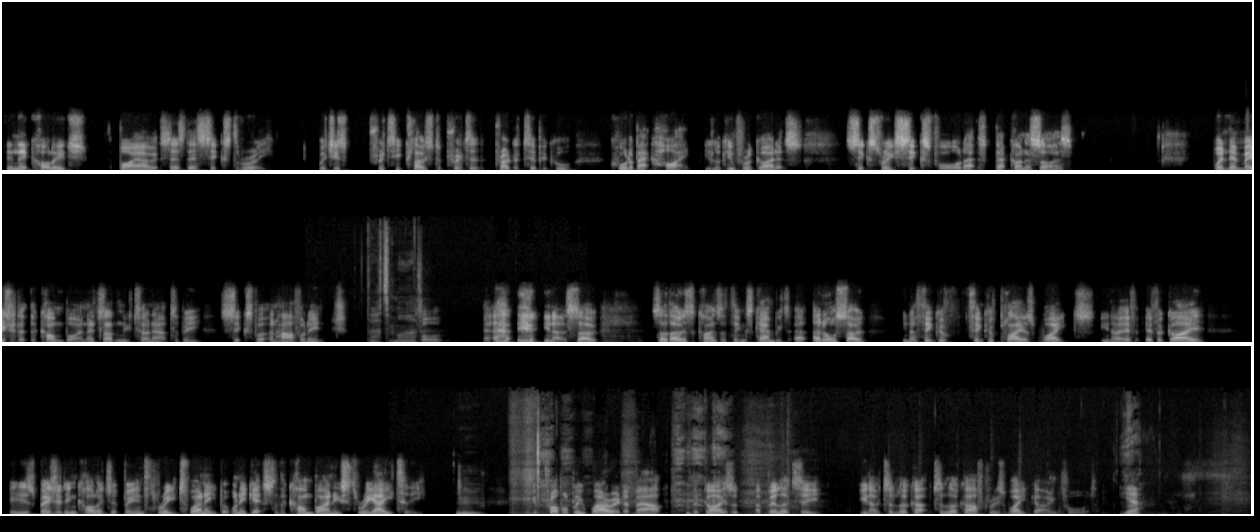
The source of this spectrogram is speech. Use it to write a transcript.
in their college bio, it says they're six three, which is pretty close to prototypical quarterback height. You're looking for a guy that's six three, six four, that's that kind of size when they're measured at the combine, they suddenly turn out to be six foot and half an inch. That's mad. Or, you know, so so those kinds of things can be, and also, you know, think of think of players' weights. You know, if if a guy is measured in college at being 320, but when he gets to the combine, he's 380. Mm. You're probably worried about the guy's ability, you know, to look up to look after his weight going forward. Yeah,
